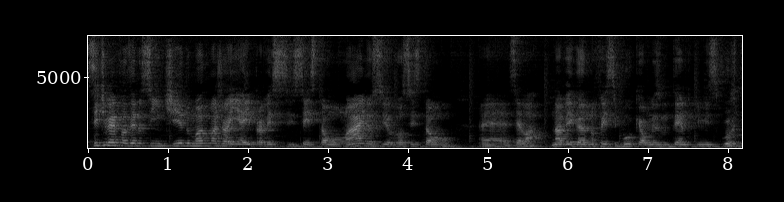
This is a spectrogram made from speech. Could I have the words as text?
Se tiver fazendo sentido, manda uma joinha aí para ver se vocês estão online ou se vocês estão, é, sei lá, navegando no Facebook ao mesmo tempo que me escuta.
